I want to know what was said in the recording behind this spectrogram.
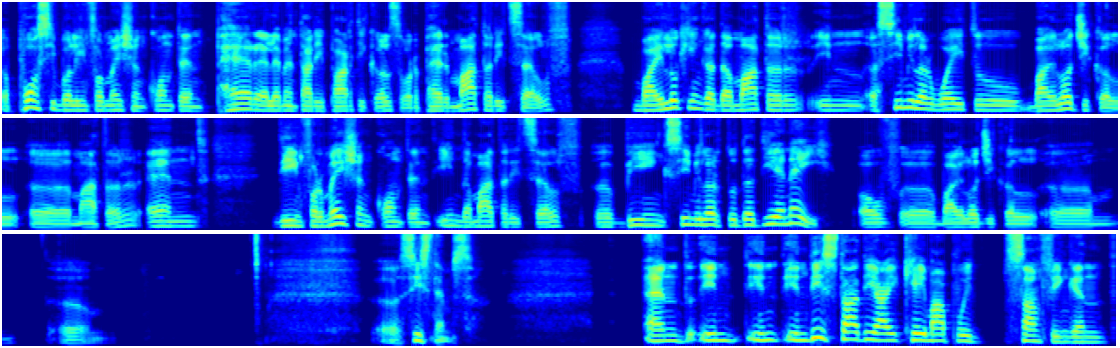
a possible information content per elementary particles or per matter itself by looking at the matter in a similar way to biological uh, matter and the information content in the matter itself uh, being similar to the DNA of uh, biological um, um, uh, systems. And in, in, in this study, I came up with something, and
